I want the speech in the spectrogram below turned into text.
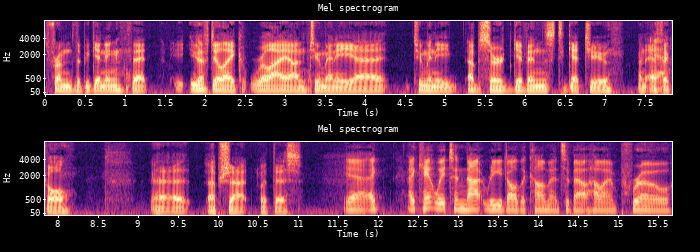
from the beginning that you have to like rely on too many uh, too many absurd givens to get to an Yeah. ethical uh, upshot with this. Yeah, I I can't wait to not read all the comments about how I'm pro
